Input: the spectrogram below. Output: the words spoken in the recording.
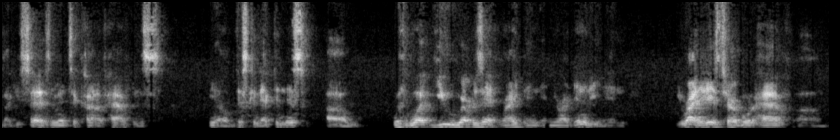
like you said, it's meant to kind of have this, you know, disconnectedness um, with what you represent, right, and, and, your identity. And you're right; it is terrible to have. Um,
